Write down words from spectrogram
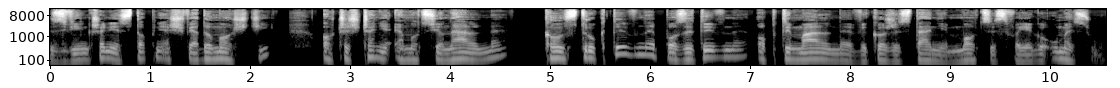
zwiększenie stopnia świadomości, oczyszczenie emocjonalne, konstruktywne, pozytywne, optymalne wykorzystanie mocy swojego umysłu.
